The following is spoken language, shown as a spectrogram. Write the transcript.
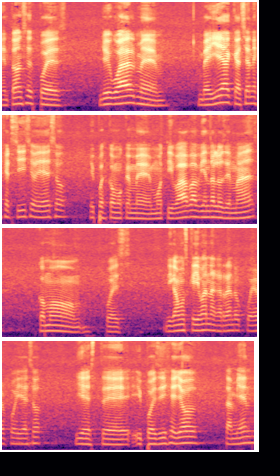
Entonces, pues yo igual me veía que hacían ejercicio y eso, y pues como que me motivaba viendo a los demás, como pues digamos que iban agarrando cuerpo y eso, y este, y pues dije yo también,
